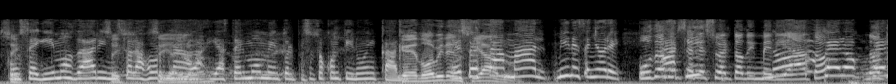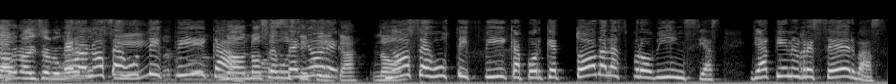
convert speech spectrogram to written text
Sí. Conseguimos dar Sí, inicio a la jornada y hasta el momento el proceso continúa en calma. Quedó Eso evidenciado. está mal. Miren, señores. Pudo haberse aquí- resuelto de inmediato. No, pero, No, pero, bueno, ahí se pero no justifica. No, no se Señores, justifica, no. no se justifica porque todas las provincias ya tienen reservas.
